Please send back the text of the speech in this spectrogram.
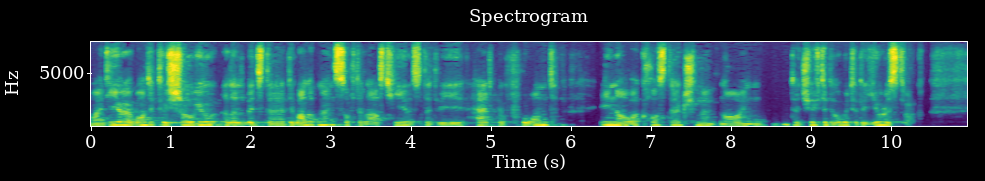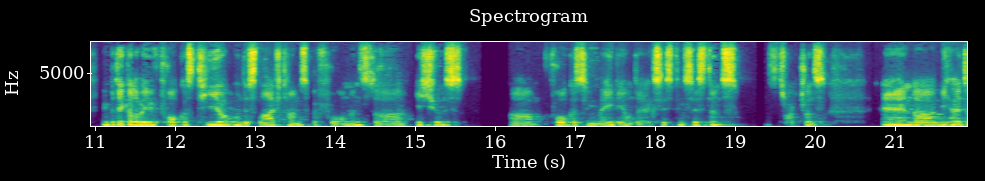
My dear, I wanted to show you a little bit the developments of the last years that we had performed in our cost action and now in, that shifted over to the Eurostruct. In particular, we focused here on this lifetimes performance uh, issues, uh, focusing mainly on the existing systems, structures. And uh, we had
